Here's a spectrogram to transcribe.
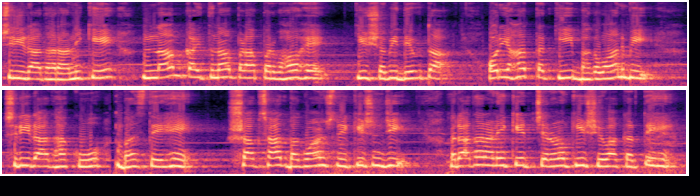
श्री राधा रानी के नाम का इतना बड़ा प्रभाव है कि सभी देवता और यहाँ तक कि भगवान भी श्री राधा को भजते हैं। साक्षात भगवान श्री कृष्ण जी राधा रानी के चरणों की सेवा करते हैं।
